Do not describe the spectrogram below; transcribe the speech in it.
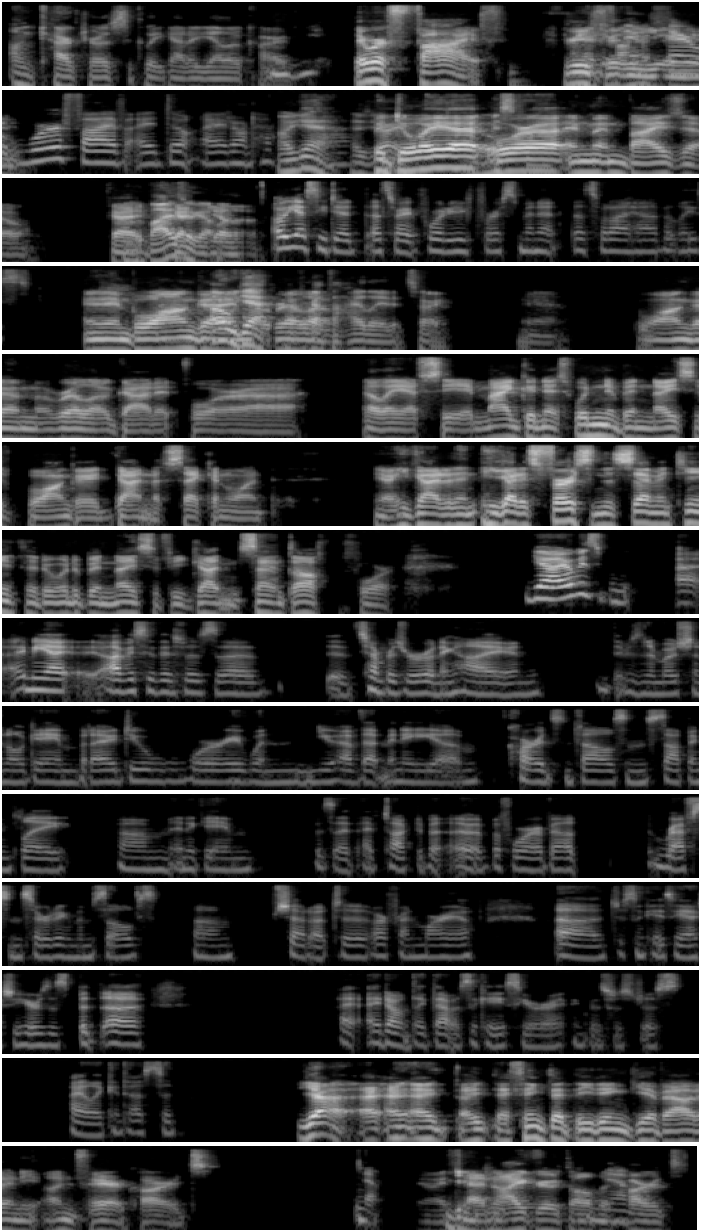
uncharacteristically got a yellow card. There were five, three I had for the five. There, there were five. I don't. I don't have. Oh, yeah. that's right. I Bedoya, missed Uhre, and Mbaizo. got, Advisor got got yellow. Oh yes, he did. That's right. Forty first minute. That's what I have at least. and then Bouanga. Oh and yeah, I Murillo. forgot to highlight it. Sorry. Yeah. Bouanga and Murillo got it for uh LAFC. And my goodness, wouldn't it have been nice if Bouanga had gotten a second one. You know, he got it in he got his first in the 17th, and it would have been nice if he'd gotten sent off before. Yeah, I was I mean, I obviously this was uh the tempers were running high and it was an emotional game, but I do worry when you have that many um cards and fouls and stopping play um in a game. Because I, I've talked about uh, before about refs inserting themselves. Um, shout out to our friend Mario, uh, just in case he actually hears this. But uh, I, I don't think that was the case here. I think this was just highly contested. Yeah, I I I, I think that they didn't give out any unfair cards. No. You know, I Yeah, no, I agree with all the Yeah. cards.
